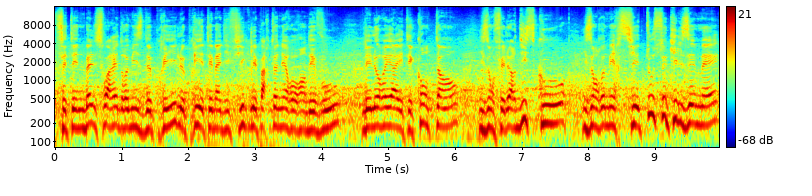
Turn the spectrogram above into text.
c'était une belle soirée de remise de prix. Le prix était magnifique, les partenaires au rendez-vous, les lauréats étaient contents. Ils ont fait leur discours, ils ont remercié tous ceux qu'ils aimaient,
